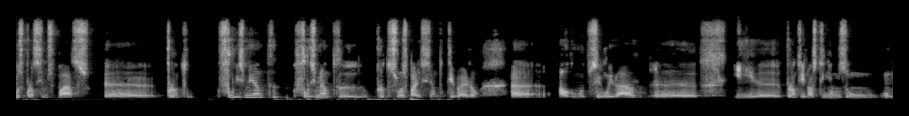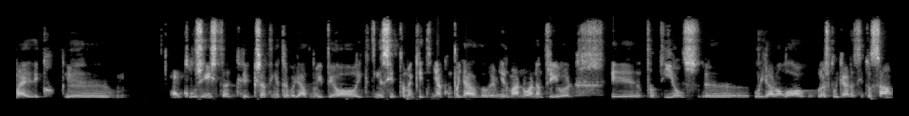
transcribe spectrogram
Os próximos passos. pronto, felizmente, felizmente, pronto, os meus pais sempre tiveram uh, alguma possibilidade uh, e uh, pronto, e nós tínhamos um, um médico oncologista que, que, já tinha trabalhado no IPO e que tinha sido também quem tinha acompanhado a minha irmã no ano anterior e, pronto, e eles ligaram logo a explicar a situação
